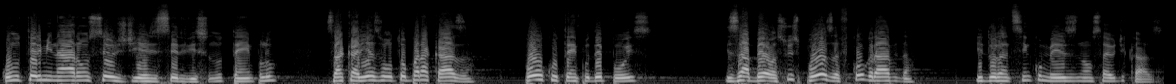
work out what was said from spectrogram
Quando terminaram os seus dias de serviço no templo, Zacarias voltou para casa. Pouco tempo depois, Isabel, a sua esposa, ficou grávida e durante cinco meses não saiu de casa.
